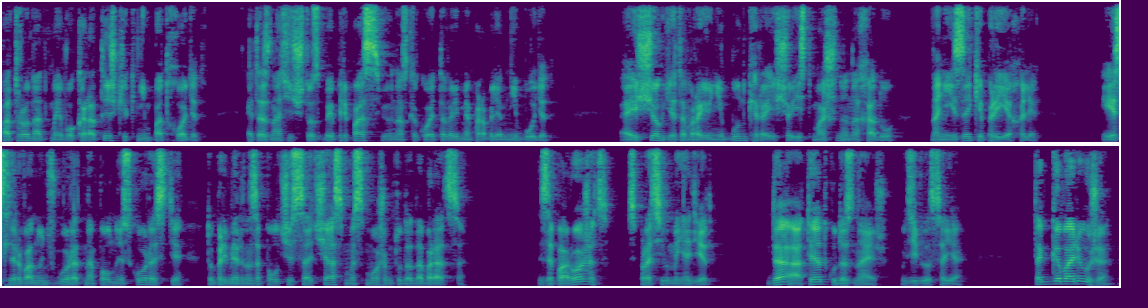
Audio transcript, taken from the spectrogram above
Патроны от моего коротышки к ним подходят. Это значит, что с боеприпасами у нас какое-то время проблем не будет. А еще где-то в районе бункера еще есть машина на ходу. На ней зэки приехали. Если рвануть в город на полной скорости, то примерно за полчаса-час мы сможем туда добраться. «Запорожец?» – спросил меня дед. «Да, а ты откуда знаешь?» – удивился я. «Так говорю же».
